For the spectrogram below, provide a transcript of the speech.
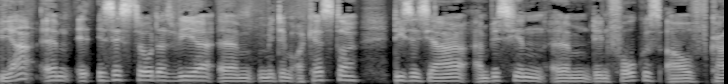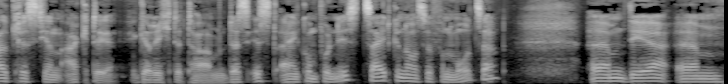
Ja, ähm, es ist so, dass wir ähm, mit dem Orchester dieses Jahr ein bisschen ähm, den Fokus auf Karl Christian Akte gerichtet haben. Das ist ein Komponist, Zeitgenosse von Mozart ähm, der ähm,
